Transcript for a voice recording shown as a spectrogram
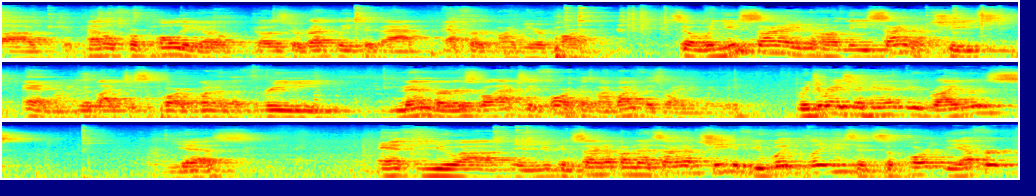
uh, to Pedal for Polio, goes directly to that effort on your part. So when you sign on these sign-up sheets and would like to support one of the three members, well, actually four, because my wife is writing with. Would you raise your hand, you writers? Yes. If you, uh, and you can sign up on that sign-up sheet if you would, please, and support the effort.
